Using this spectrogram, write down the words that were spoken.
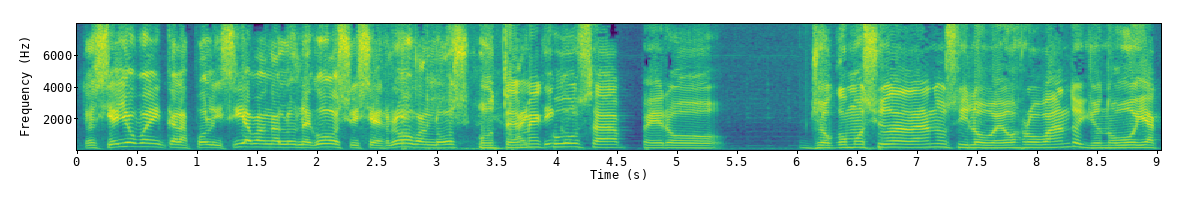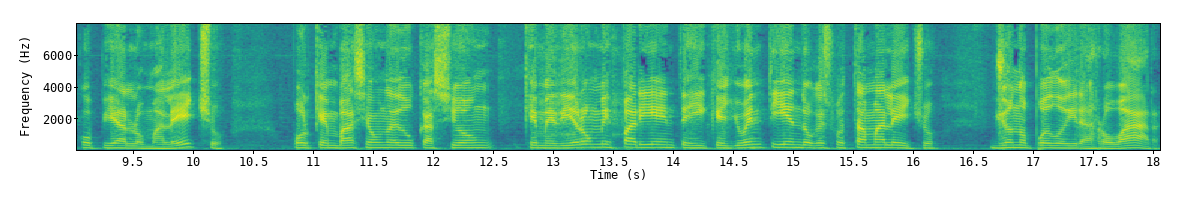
Entonces, si ellos ven que las policías van a los negocios y se roban los... Usted me excusa, pero yo como ciudadano, si lo veo robando, yo no voy a copiar lo mal hecho, porque en base a una educación que me dieron mis parientes y que yo entiendo que eso está mal hecho, yo no puedo ir a robar.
